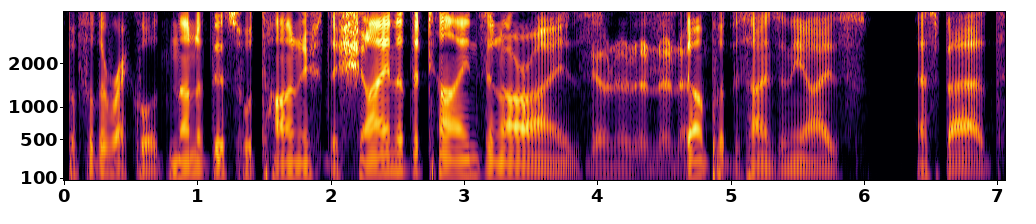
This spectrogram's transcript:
But for the record, none of this will tarnish the shine of the tines in our eyes. No, no, no, no, no. Don't put the tines in the eyes. That's bad.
